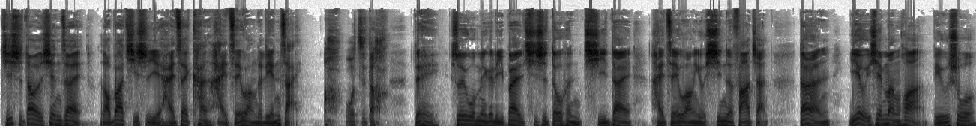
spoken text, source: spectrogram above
即使到了现在，老爸其实也还在看《海贼王》的连载。哦，我知道。对，所以我每个礼拜其实都很期待《海贼王》有新的发展。当然，也有一些漫画，比如说《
